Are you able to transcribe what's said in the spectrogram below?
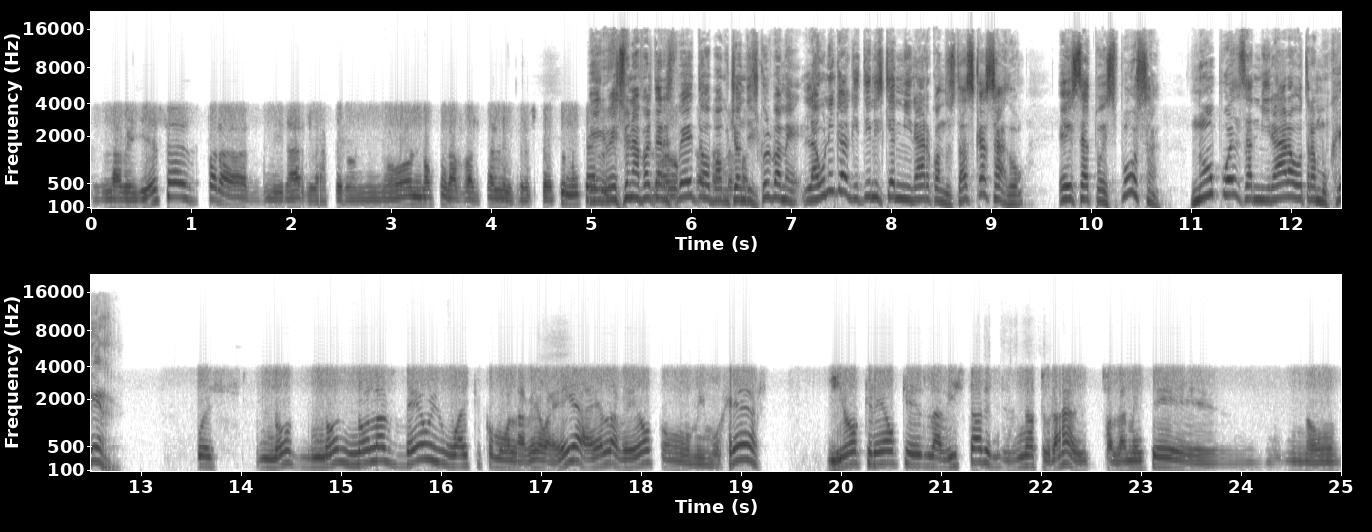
la belleza es para admirarla, pero no no para faltarle el respeto. Nunca Pero es una falta de respeto, tratando Pabuchón, pa- discúlpame. La única que tienes que admirar cuando estás casado es a tu esposa. No puedes admirar a otra mujer. Pues no no no las veo igual que como la veo a ella. A ella la veo como mi mujer. Yo creo que la vista es natural, solamente no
